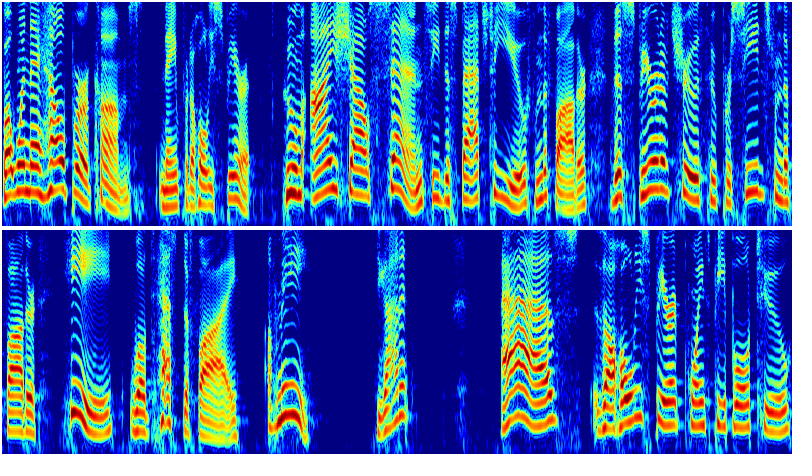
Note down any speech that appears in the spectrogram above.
But when the Helper comes, name for the Holy Spirit, whom I shall send, see, dispatched to you from the Father, the Spirit of truth who proceeds from the Father, he will testify of me. You got it? As the Holy Spirit points people to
